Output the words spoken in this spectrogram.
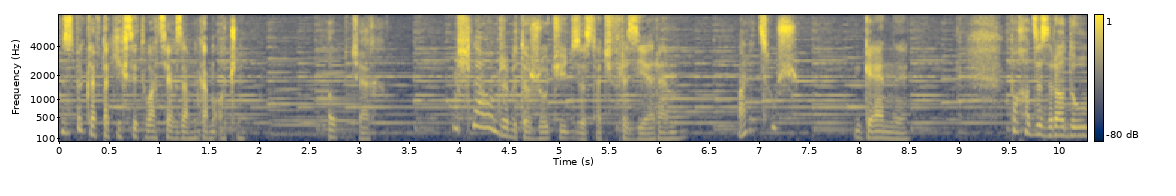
Zwykle w takich sytuacjach zamykam oczy. Obciach. Myślałem, żeby to rzucić, zostać fryzjerem, ale cóż, geny. Pochodzę z rodu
